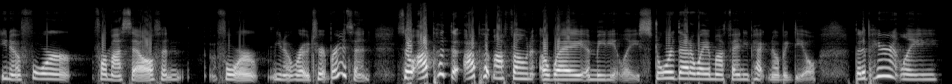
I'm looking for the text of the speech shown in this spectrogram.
you know, for for myself and for you know road trip Branson. So I put the I put my phone away immediately, stored that away in my fanny pack, no big deal. But apparently,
